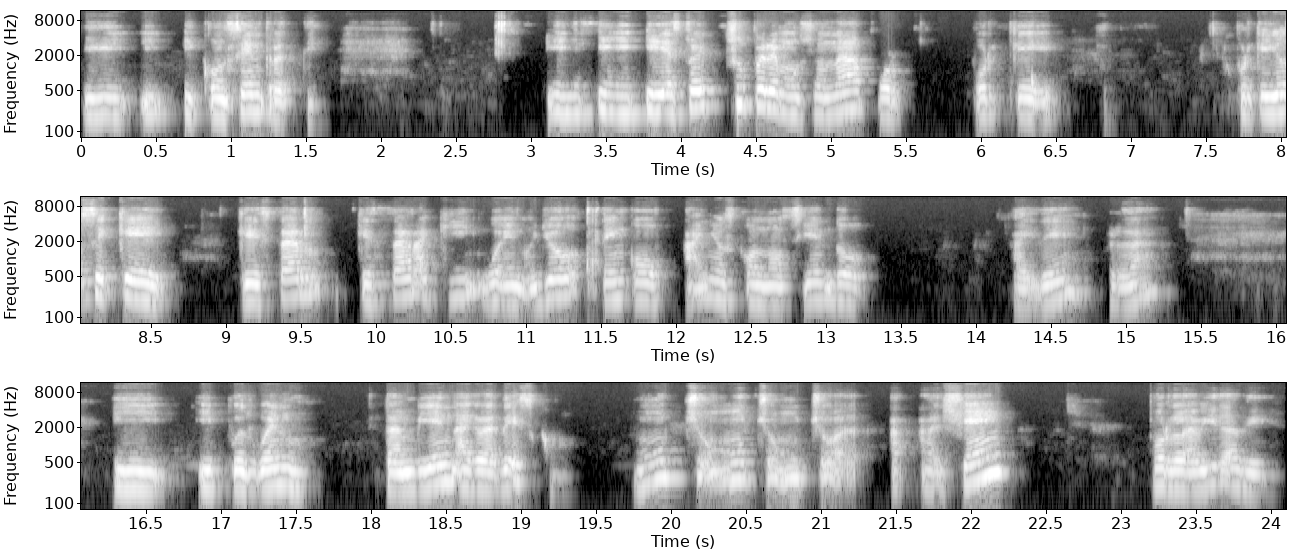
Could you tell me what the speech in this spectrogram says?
y, concéntrate. Y, y, estoy súper emocionada por, porque, porque yo sé que, que, estar, que estar aquí, bueno, yo tengo años conociendo a Aide, ¿verdad? Y, y pues bueno, también agradezco mucho, mucho, mucho a, a, Shane por la vida de,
